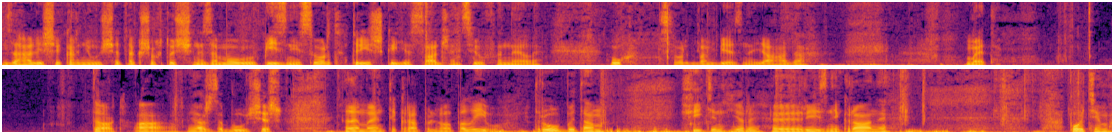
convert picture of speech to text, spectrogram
Взагалі ще карнюща, так що хто ще не замовив, пізній сорт, трішки є саджанців фенели. Ух, сорт бомбезний, ягода мед. Так, а, я ж забув ще ж елементи крапельного поливу. Труби там, фітінги, е, різні крани. Потім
